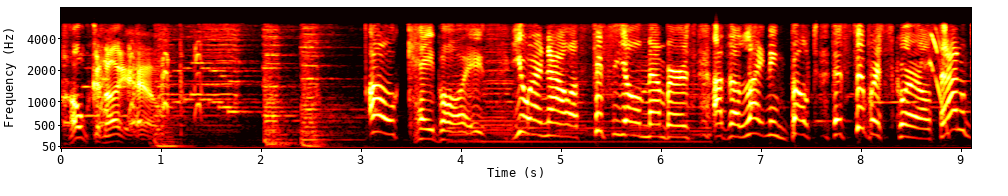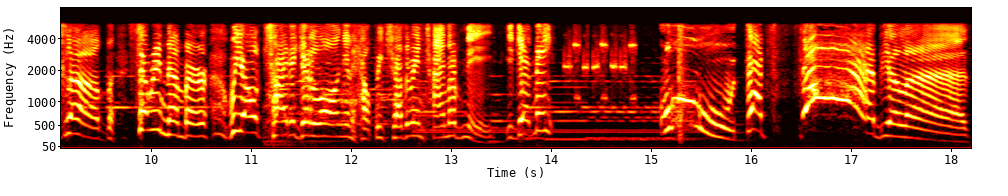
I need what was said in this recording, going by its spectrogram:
How can I help? Okay, boys. You are now official members of the Lightning Bolt, the Super Squirrel Fan Club. So remember, we all try to get along and help each other in time of need. You get me? Ooh, that's fabulous!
